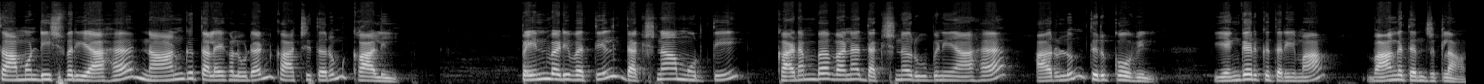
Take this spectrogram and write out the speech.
சாமுண்டீஸ்வரியாக நான்கு தலைகளுடன் காட்சி தரும் காளி. பெண் வடிவத்தில் தக்ஷணாமூர்த்தி கடம்பவன தக்ஷண ரூபிணியாக அருளும் திருக்கோவில். எங்கே இருக்குது தெரியுமா? வாங்க தெரிஞ்சுக்கலாம்.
